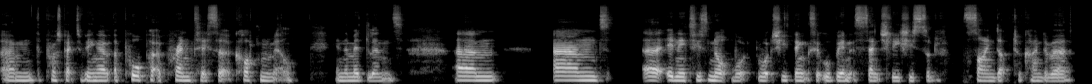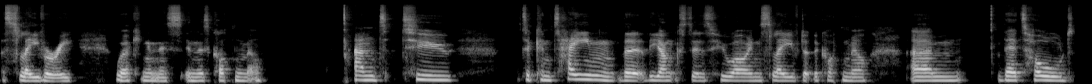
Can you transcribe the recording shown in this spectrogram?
um, the prospect of being a, a, pauper apprentice at a cotton mill in the Midlands. Um, and uh, in it is not what, what she thinks it will be. And essentially, she's sort of signed up to kind of a, a slavery working in this in this cotton mill. And to to contain the the youngsters who are enslaved at the cotton mill, um, they're told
